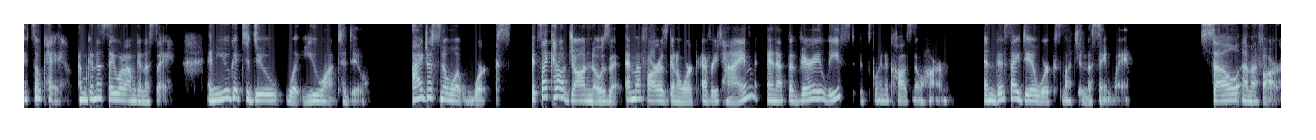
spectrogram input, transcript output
It's okay. I'm going to say what I'm going to say and you get to do what you want to do. I just know what works. It's like how John knows that MFR is going to work every time. And at the very least, it's going to cause no harm. And this idea works much in the same way. Sell MFR,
